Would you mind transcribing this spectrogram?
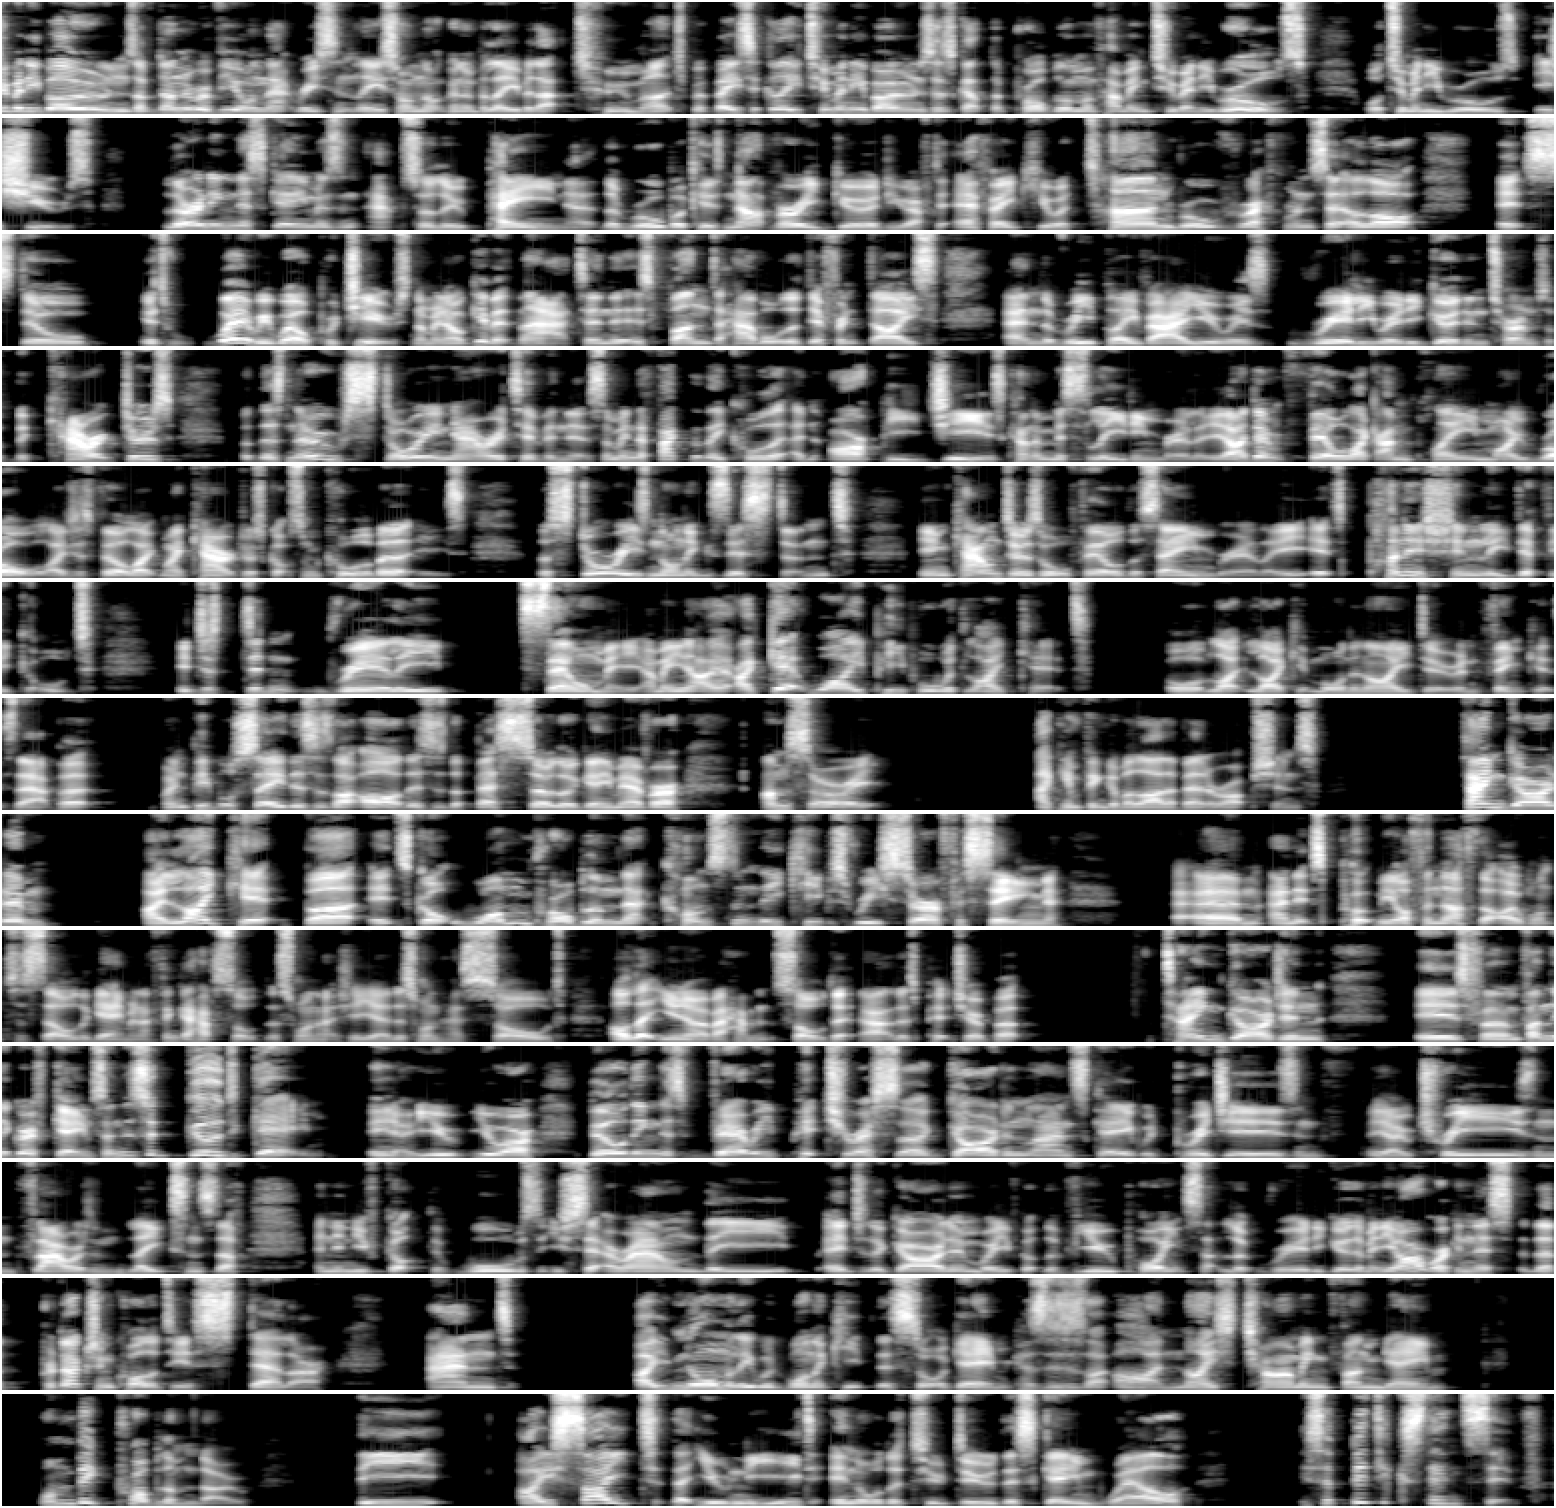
Too Many Bones. I've done a review on that recently, so I'm not going to belabor that too much. But basically, Too Many Bones has got the problem of having too many rules, or too many rules issues. Learning this game is an absolute pain. Uh, the rulebook is not very good. You have to FAQ a ton, rule reference it a lot, it's still it's very well produced. I mean, I'll give it that. And it is fun to have all the different dice, and the replay value is really, really good in terms of the characters, but there's no story narrative in this. I mean, the fact that they call it an RPG is kind of misleading, really. I don't feel like I'm playing my role, I just feel like my character's got some cool abilities. The story's non existent, the encounters all feel the same, really. It's punishingly difficult. It just didn't really sell me. I mean, I, I get why people would like it or like like it more than I do and think it's that. But when people say this is like, oh, this is the best solo game ever, I'm sorry, I can think of a lot of better options. Tang Garden, I like it, but it's got one problem that constantly keeps resurfacing. Um, and it's put me off enough that I want to sell the game. And I think I have sold this one actually. Yeah, this one has sold. I'll let you know if I haven't sold it out of this picture. But Tang Garden is from Thundergryph Games, and it's a good game you know you you are building this very picturesque uh, garden landscape with bridges and you know trees and flowers and lakes and stuff. And then you've got the walls that you set around the edge of the garden where you've got the viewpoints that look really good. I mean the artwork in this the production quality is stellar. And i normally would want to keep this sort of game because this is like oh a nice charming fun game. One big problem though the eyesight that you need in order to do this game well is a bit extensive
